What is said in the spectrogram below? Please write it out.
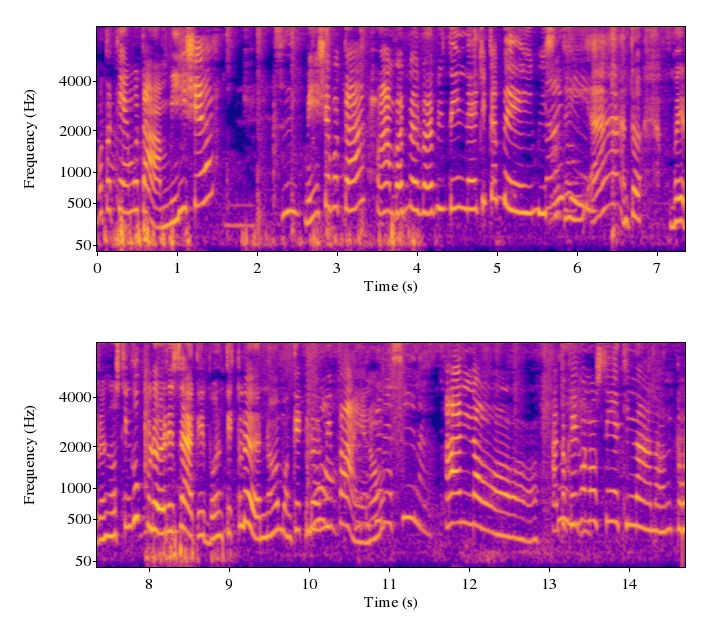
Bota quem botar? Misha? Misha botar? Ah, bota baby tem netica baby. sim. Ah, então, pero nós temos cores aqui. Bom que cor, não? Bom que cor me paia, não? Ah, não. Ah, tu que nós temos aqui na nanto?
